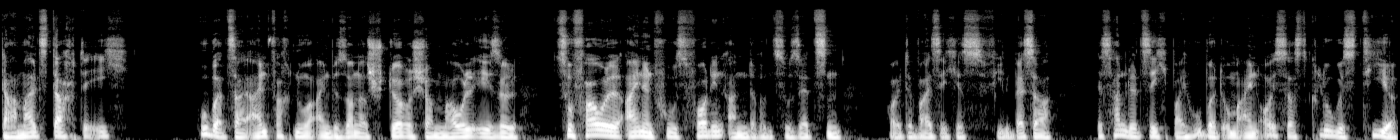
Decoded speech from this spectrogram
Damals dachte ich, Hubert sei einfach nur ein besonders störrischer Maulesel, zu faul, einen Fuß vor den anderen zu setzen – Heute weiß ich es viel besser. Es handelt sich bei Hubert um ein äußerst kluges Tier,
